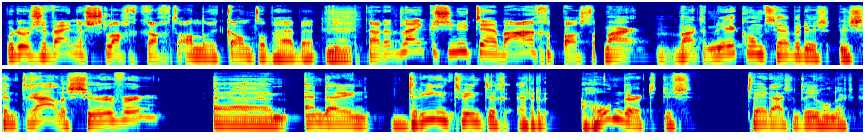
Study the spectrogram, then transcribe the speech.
waardoor ze weinig slagkracht de andere kant op hebben. Ja. Nou, dat lijken ze nu te hebben aangepast. Maar waar het op neerkomt, ze hebben dus een centrale server um, en daarin 2300, dus 2300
